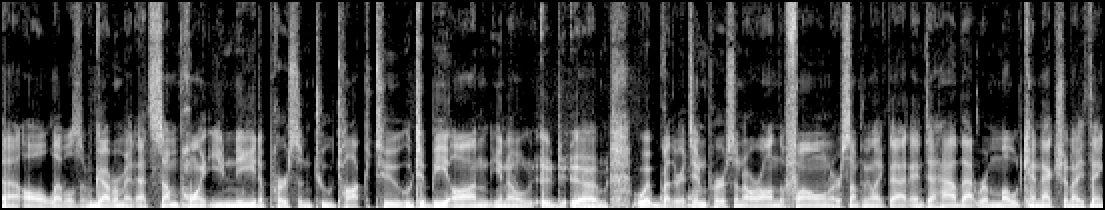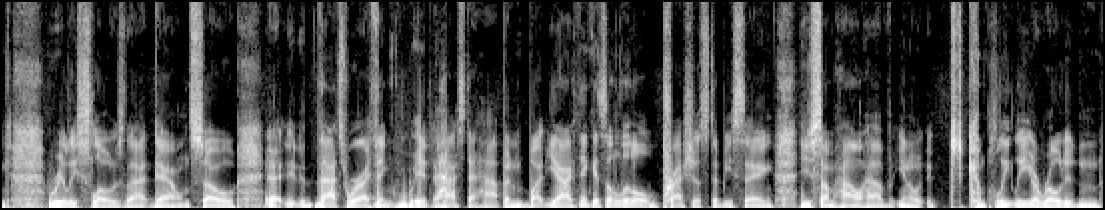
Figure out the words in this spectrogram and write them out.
uh, all levels of government, at some point, you need a person to talk to, to be on, you know, uh, um, whether it's in person or on the phone or something like that, and to have that remote connection, I think, really slows that down. So uh, that's where I think it has to happen. But yeah, I think it's a little precious to be saying you somehow have, you know, it completely eroded and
